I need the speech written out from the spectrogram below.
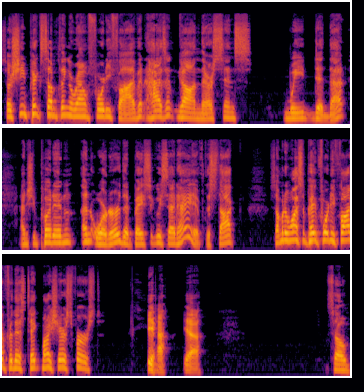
So she picked something around 45 and hasn't gone there since we did that. And she put in an order that basically said, hey, if the stock, somebody wants to pay 45 for this, take my shares first. yeah. Yeah. So,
